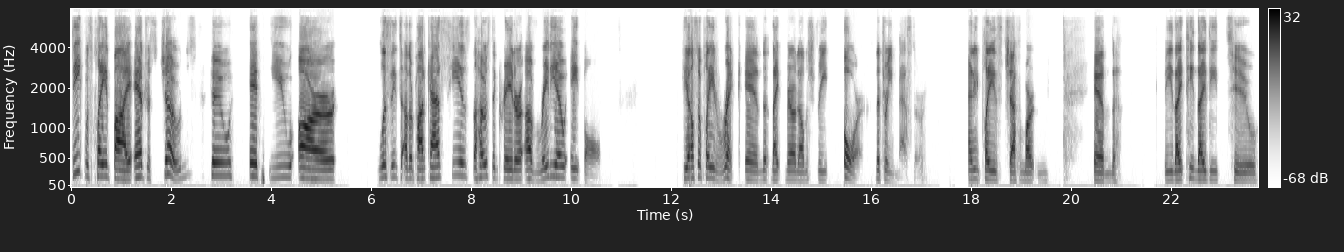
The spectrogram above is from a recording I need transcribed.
Deke was played by Andras Jones, who, if you are listening to other podcasts, he is the host and creator of Radio 8 Ball. He also played Rick in Nightmare on Elm Street 4, The Dream Master. And he plays Jeff Martin in the 1992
